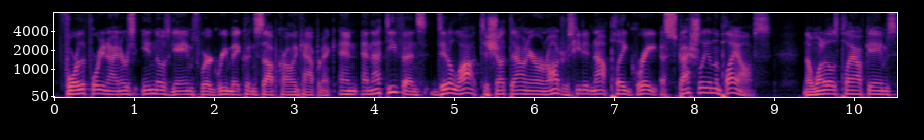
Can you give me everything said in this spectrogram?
for the 49ers in those games where Green Bay couldn't stop Colin Kaepernick. And and that defense did a lot to shut down Aaron Rodgers. He did not play great, especially in the playoffs. Now, one of those playoff games,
